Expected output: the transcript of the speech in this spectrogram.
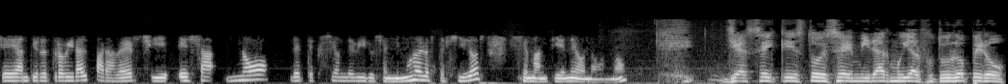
eh, antirretroviral para ver si esa no detección de virus en ninguno de los tejidos se mantiene o no, ¿no? Ya sé que esto es eh, mirar muy al futuro, pero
